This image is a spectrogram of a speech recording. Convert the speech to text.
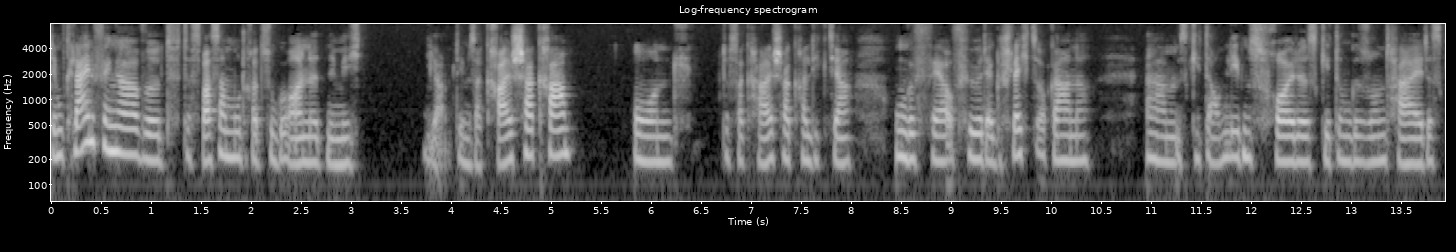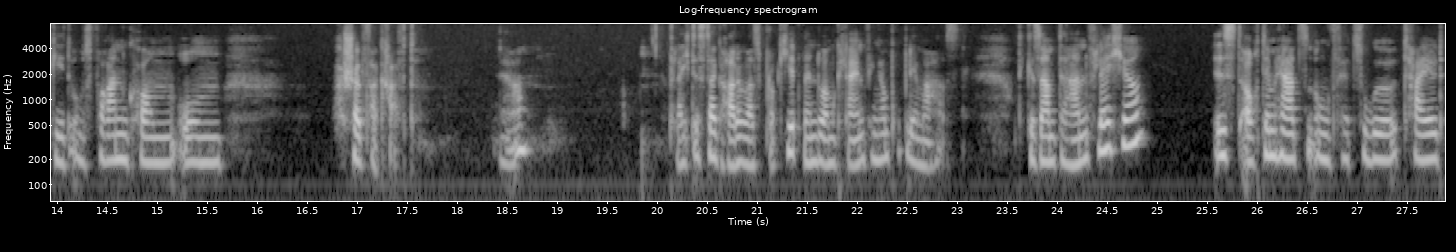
Dem Kleinfinger wird das Wassermudra zugeordnet, nämlich ja, dem Sakralchakra. Und das Sakralchakra liegt ja ungefähr auf Höhe der Geschlechtsorgane. Ähm, es geht da um Lebensfreude, es geht um Gesundheit, es geht ums Vorankommen, um Schöpferkraft. Ja. Vielleicht ist da gerade was blockiert, wenn du am kleinen Finger Probleme hast. Die gesamte Handfläche ist auch dem Herzen ungefähr zugeteilt,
